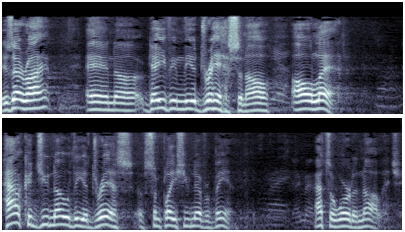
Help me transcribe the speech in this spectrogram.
Is that right? And uh, gave him the address and all, all that. How could you know the address of some place you've never been? That's a word of knowledge.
